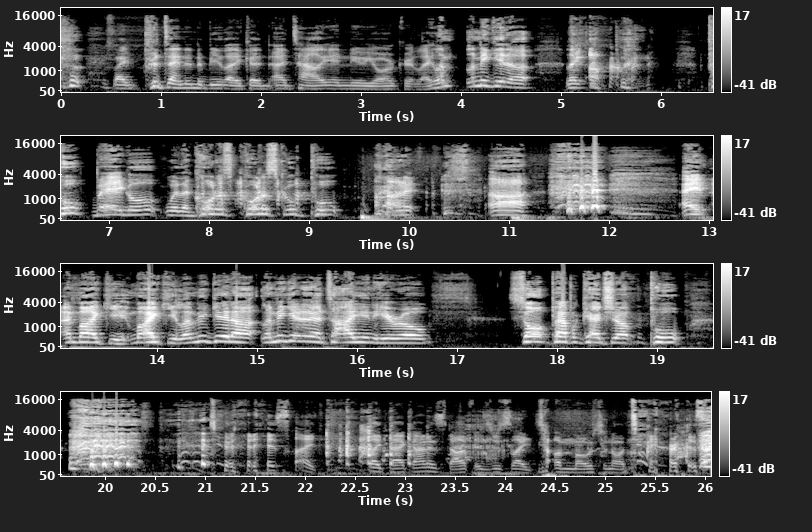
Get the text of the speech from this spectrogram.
like pretending to be like an Italian New Yorker. Like, let, let me get a like a poop bagel with a quarter quarter scoop poop on it. Uh, hey, hey, Mikey, Mikey, let me get a let me get an Italian hero, salt, pepper, ketchup, poop. Dude, it is like, like that kind of stuff is just like emotional terrorism.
